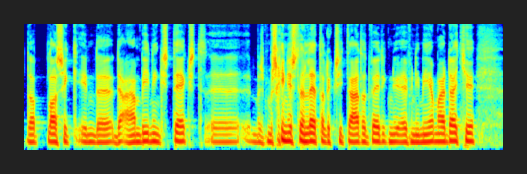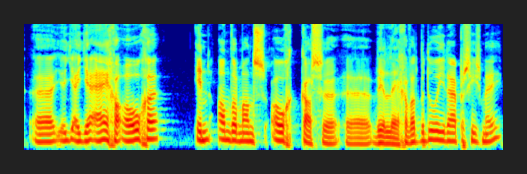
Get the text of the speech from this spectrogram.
dat las ik in de, de aanbiedingstekst, uh, misschien is het een letterlijk citaat, dat weet ik nu even niet meer, maar dat je uh, je, je, eigen ogen in andermans oogkassen wil leggen. Wat bedoel je daar precies mee?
